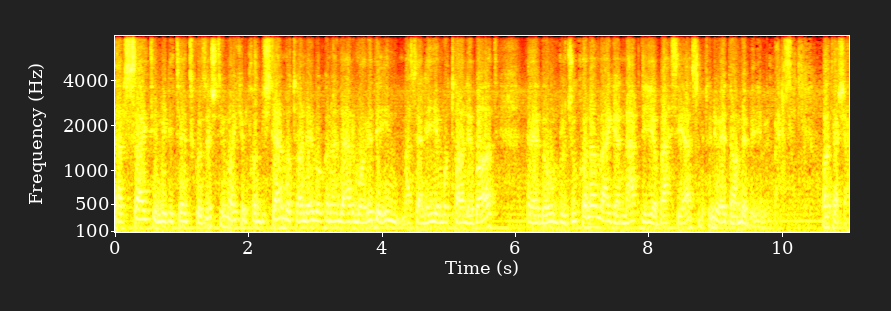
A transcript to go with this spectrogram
در سایت میلیتنت گذاشتیم. هایی که می‌خوان بیشتر مطالعه بکنن در مورد این مسئله مطالبات به اون رجوع کنم و اگر نقدی یا بحثی هست می‌تونیم ادامه بریم این بحث. با تشکر.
